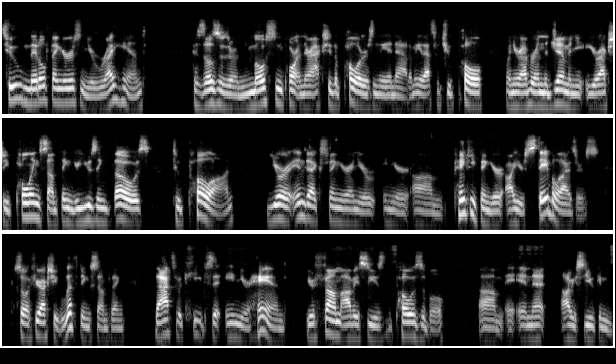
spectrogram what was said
two middle fingers in your right hand because those are the most important. They're actually the pullers in the anatomy. That's what you pull when you're ever in the gym and you, you're actually pulling something. You're using those to pull on. Your index finger and your in your um, pinky finger are your stabilizers. So if you're actually lifting something, that's what keeps it in your hand. Your thumb obviously is the posable, um, and that obviously you can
